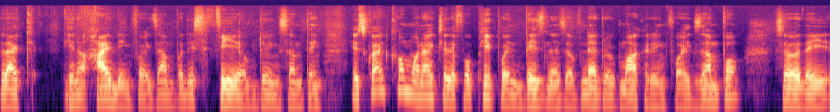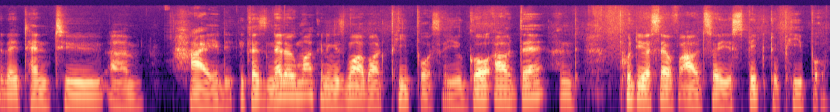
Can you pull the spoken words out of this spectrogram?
like you know, hiding, for example, this fear of doing something. It's quite common actually for people in business of network marketing, for example. So they, they tend to um, hide because network marketing is more about people. So you go out there and put yourself out so you speak to people.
